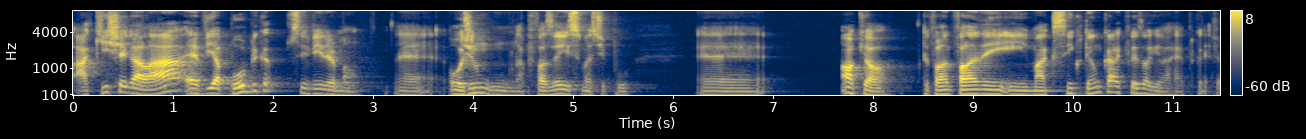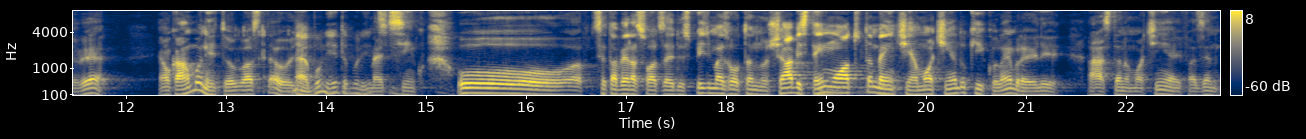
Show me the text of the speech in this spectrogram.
Aqui chega lá, é via pública, se vira, irmão. É, hoje não, não dá pra fazer isso, mas tipo. É... Ó, aqui, ó. Tô falando, falando em, em Max 5, tem um cara que fez aqui, a réplica. Deixa eu ver. É um carro bonito, eu gosto até hoje. É, bonito, é bonito. Match 5. O... Você tá vendo as fotos aí do Speed, mas voltando no Chaves, tem moto também. Tinha a motinha do Kiko, lembra? Ele arrastando a motinha e fazendo.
